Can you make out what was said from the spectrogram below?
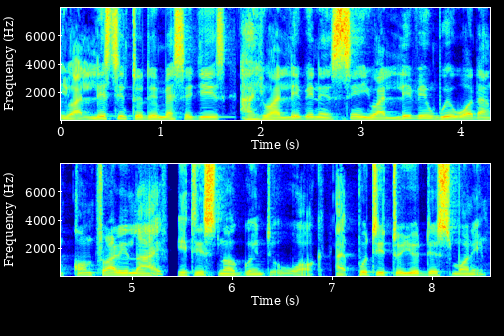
you are listening to the messages, and you are living in sin. You are living wayward and contrary life. It is not going to work. I put it to you this morning.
